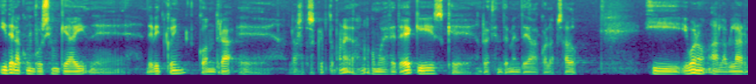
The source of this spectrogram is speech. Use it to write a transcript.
y de la confusión que hay de, Bitcoin contra eh, las otras criptomonedas, ¿no? como FTX, que recientemente ha colapsado. Y, bueno, al hablar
